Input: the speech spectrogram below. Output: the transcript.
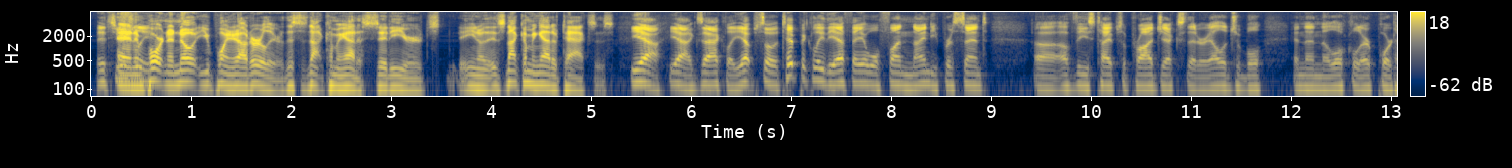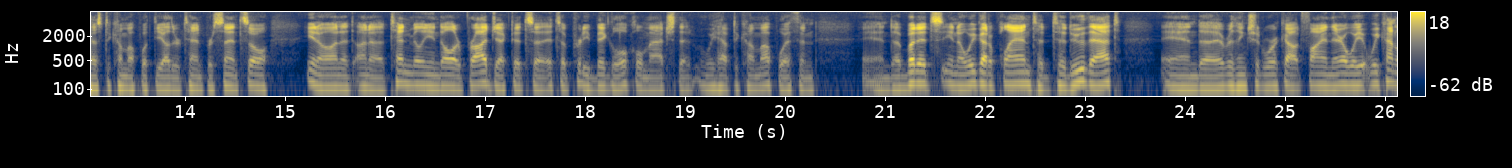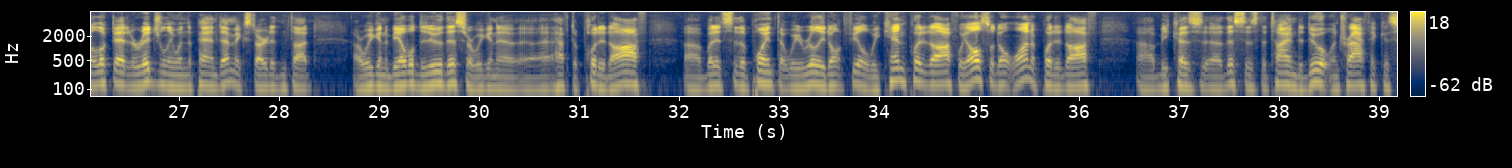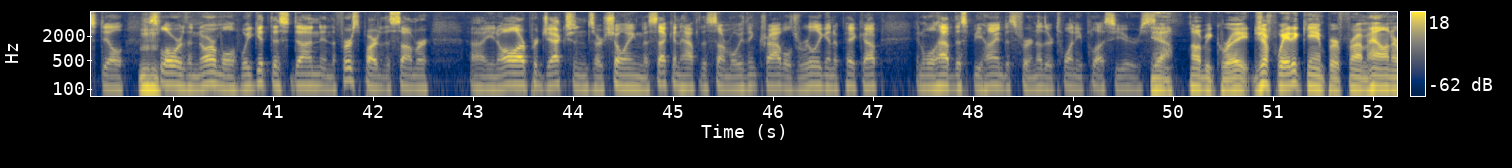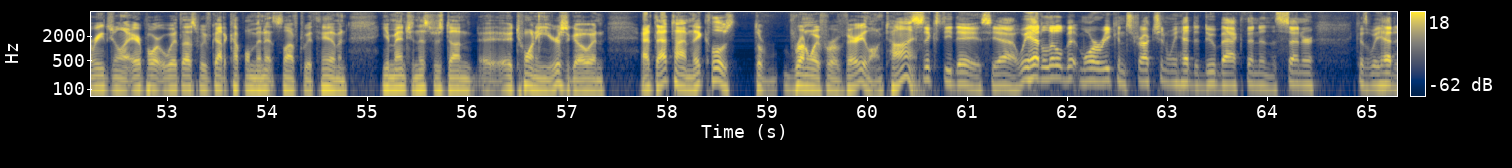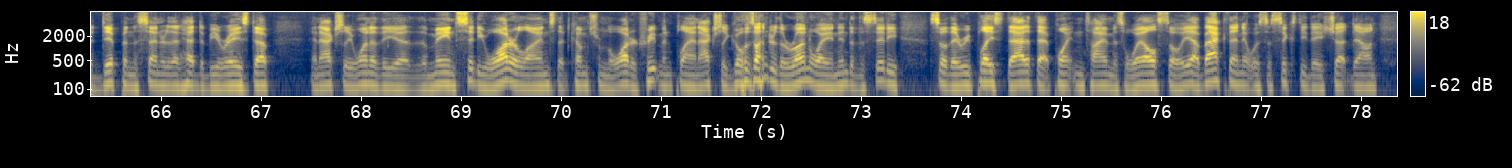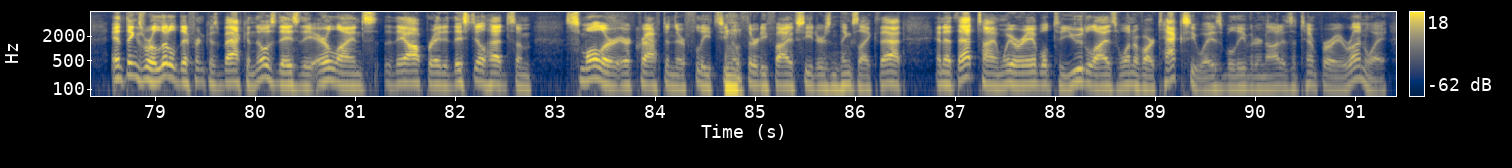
It's and important to note, you pointed out earlier, this is not coming out of city or it's you know, it's not coming out of taxes. Yeah, yeah, exactly. Yep. So typically the FAA will fund 90% uh, of these types of projects that are eligible, and then the local airport has to come up with the other 10%. So, you know, on a, on a $10 million project, it's a, it's a pretty big local match that we have to come up with. And, and uh, but it's, you know, we've got a plan to, to do that. And uh, everything should work out fine there. We, we kind of looked at it originally when the pandemic started and thought, are we going to be able to do this? Are we going to uh, have to put it off? Uh, but it's to the point that we really don't feel we can put it off. We also don't want to put it off uh, because uh, this is the time to do it when traffic is still slower than normal. If we get this done in the first part of the summer, uh, you know, all our projections are showing the second half of the summer. We think travel's really going to pick up, and we'll have this behind us for another 20 plus years. Yeah, that'll be great. Jeff Wadekamper from Helena Regional Airport with us. We've got a couple minutes left with him, and you mentioned this was done uh, 20 years ago, and at that time they closed the runway for a very long time. 60 days, yeah. We had a little bit more reconstruction we had to do back then in the center because we had a dip in the center that had to be raised up. And actually one of the uh, the main city water lines that comes from the water treatment plant actually goes under the runway and into the city. So they replaced that at that point in time as well. So yeah, back then it was a 60 day shutdown, and things were a little different because back in those days the airlines they operated they still had some smaller aircraft in their fleets, you know, 35 seaters and things like that. And at that time we were able to utilize one of our taxiways, believe it or not, as a temporary runway.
